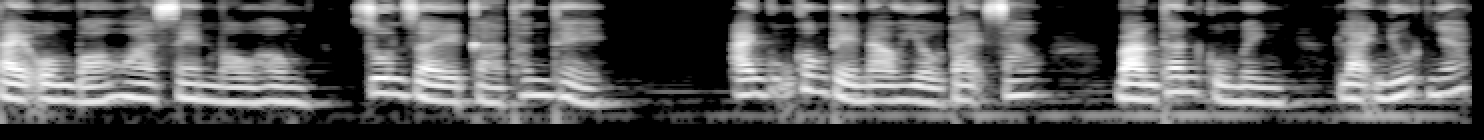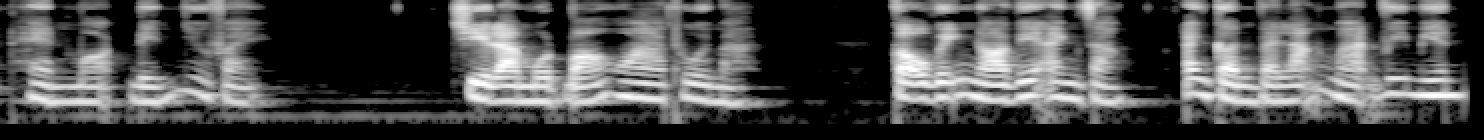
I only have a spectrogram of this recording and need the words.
Tay ôm bó hoa sen màu hồng, run rẩy cả thân thể. Anh cũng không thể nào hiểu tại sao bản thân của mình lại nhút nhát hèn mọn đến như vậy. Chỉ là một bó hoa thôi mà. Cậu Vĩnh nói với anh rằng anh cần phải lãng mạn với Miên.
